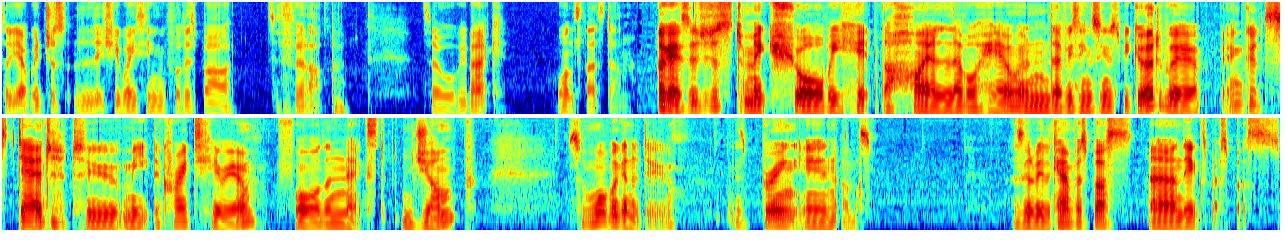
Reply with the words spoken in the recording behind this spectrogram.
so yeah, we're just literally waiting for this bar to fill up. So we'll be back once that's done. Okay, so just to make sure we hit the higher level here and everything seems to be good, we're in good stead to meet the criteria for the next jump. So what we're going to do is bring in a bus. There's going to be the campus bus and the express bus.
